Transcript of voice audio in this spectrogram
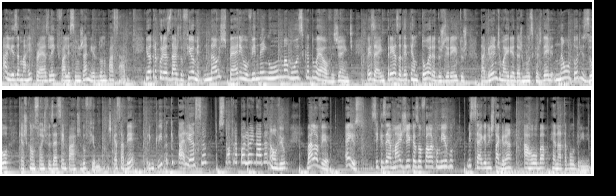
a Lisa Marie Presley, que faleceu em janeiro do ano passado. E outra curiosidade do filme, não esperem ouvir nenhuma música do Elvis, gente. Pois é, a empresa detentora dos direitos da grande maioria das músicas dele não autorizou que as canções fizessem parte do filme. Mas quer saber? Por incrível que pareça, isso não atrapalhou em nada não, viu? Vai lá ver. É isso. Se quiser mais dicas ou falar comigo, me segue no Instagram, arroba Renata Boldrini.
